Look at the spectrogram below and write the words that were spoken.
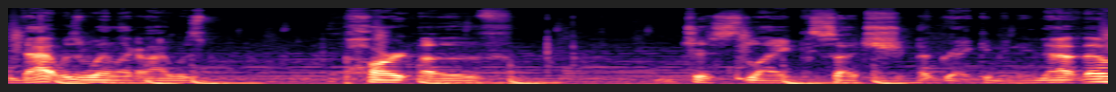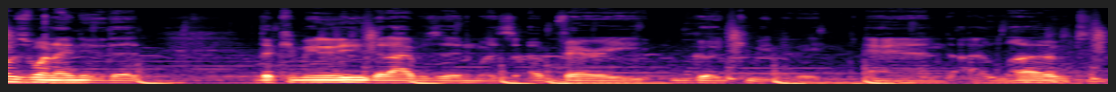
that was when like I was part of just like such a great community. That that was when I knew that the community that I was in was a very good community, and I loved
